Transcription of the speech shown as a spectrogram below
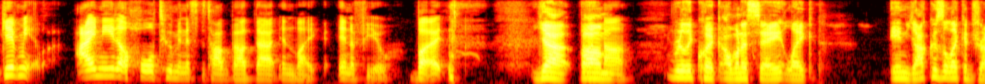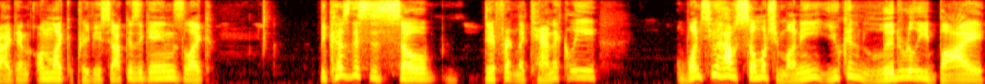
give me I need a whole 2 minutes to talk about that in like in a few. But, yeah but um uh, really quick i want to say like in yakuza like a dragon unlike previous yakuza games like because this is so different mechanically once you have so much money you can literally buy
